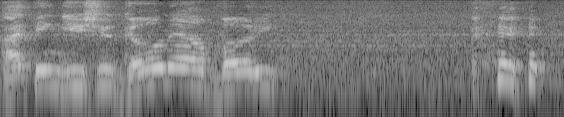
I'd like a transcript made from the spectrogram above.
I think you should go now, buddy.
